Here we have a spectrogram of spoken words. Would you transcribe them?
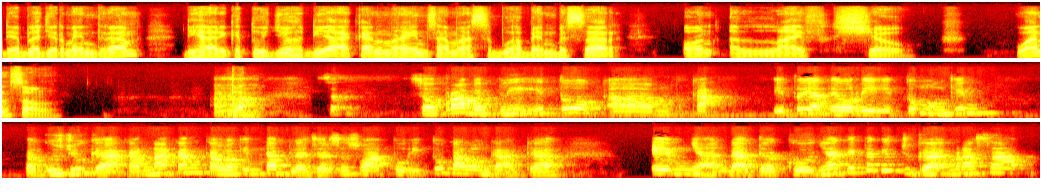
Dia belajar main drum. Di hari ketujuh dia akan main sama sebuah band besar on a live show. One song. Ah, so, so probably itu um, kak itu ya teori itu mungkin bagus juga karena kan kalau kita belajar sesuatu itu kalau nggak ada aim-nya, nggak ada goal-nya, kita kan juga merasa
